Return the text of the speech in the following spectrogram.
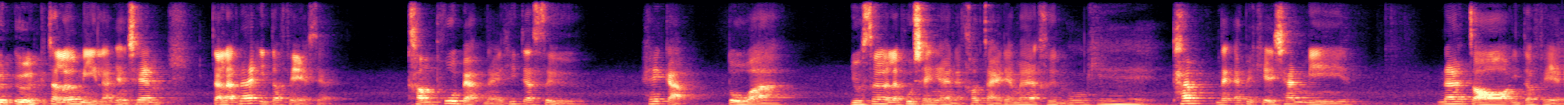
อื่นๆก็จะเริ่มมีแล้วอย่างเช่น แต่ละหน้า interface เนี่ยคำพูดแบบไหนที่จะสื่อให้กับตัว user และผู้ใช้งานเนี่ยเข้าใจได้มากขึ้นโอเคถ้าในแอปพลิเคชันมีหน้าจอ interface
